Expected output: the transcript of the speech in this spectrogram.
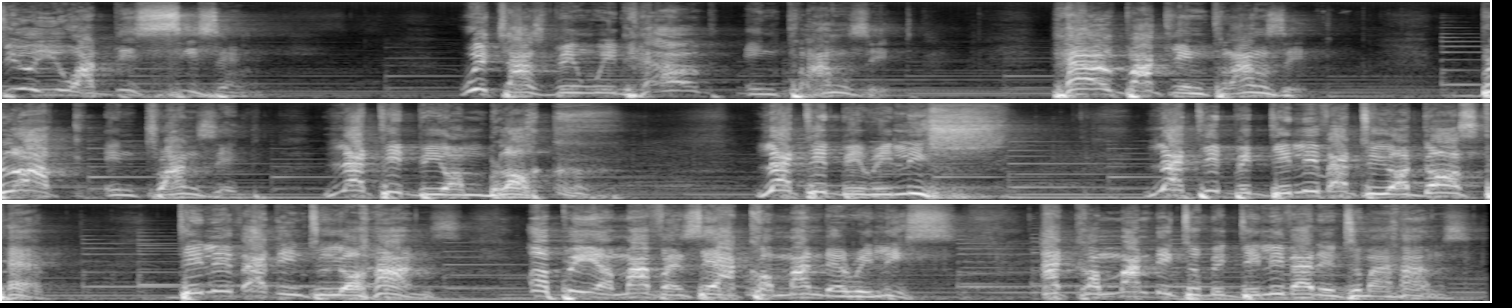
due you at this season, which has been withheld in transit, held back in transit, blocked in transit, let it be unblocked. Let it be released. Let it be delivered to your doorstep, delivered into your hands. Open your mouth and say, I command the release. I command it to be delivered into my hands.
